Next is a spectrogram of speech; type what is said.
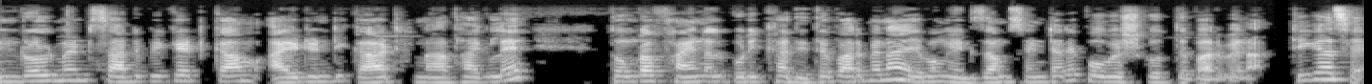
enrolment certificate cum identity card না থাকলে তোমরা ফাইনাল পরীক্ষা দিতে পারবে না এবং এক্সাম সেন্টারে প্রবেশ করতে পারবে না, ঠিক আছে?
